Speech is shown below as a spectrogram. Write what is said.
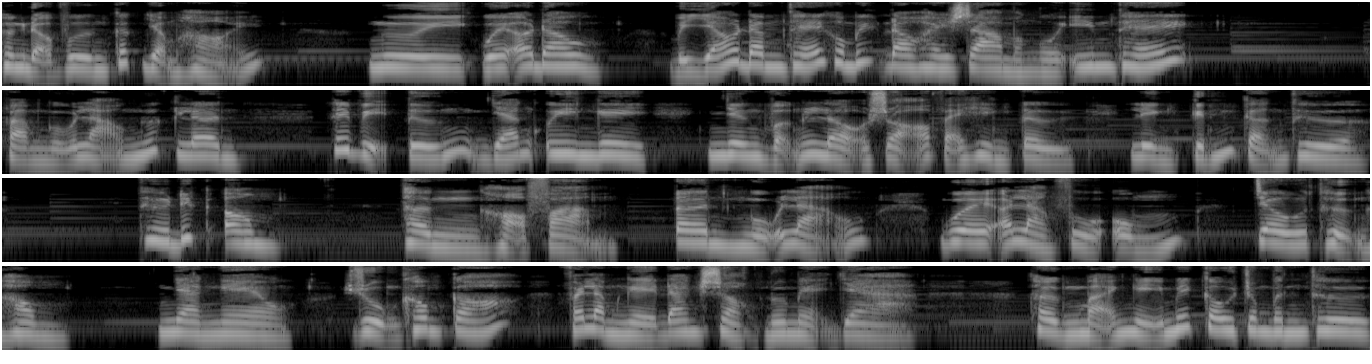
Hưng Đạo Vương cất giọng hỏi, Người quê ở đâu? Bị giáo đâm thế không biết đâu hay sao mà ngồi im thế? Phạm Ngũ Lão ngước lên, thấy vị tướng dáng uy nghi nhưng vẫn lộ rõ vẻ hiền từ, liền kính cẩn thưa. Thưa Đức ông, thần họ Phạm, tên Ngũ Lão, quê ở làng Phù Ủng, châu Thượng Hồng, nhà nghèo, ruộng không có, phải làm nghề đang sọt nuôi mẹ già. Thần mãi nghĩ mấy câu trong binh thư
